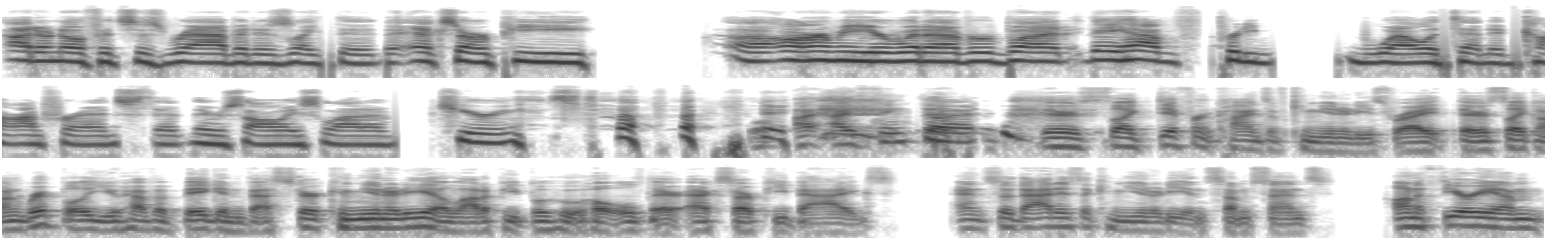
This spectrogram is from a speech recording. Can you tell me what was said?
I don't know if it's as rabid as like the, the XRP uh, army or whatever, but they have pretty well attended conference that there's always a lot of cheering and stuff. I think, well, I, I think that but, there's like different kinds of communities, right? There's like on Ripple, you have a big investor community, a lot of people who hold their XRP bags. And so that is a community in some sense. On Ethereum,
